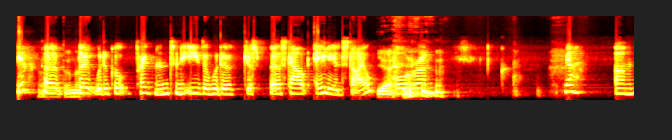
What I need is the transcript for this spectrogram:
yeah, a bloke would have got pregnant, and it either would have just burst out alien style, yeah, or um, yeah, um,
